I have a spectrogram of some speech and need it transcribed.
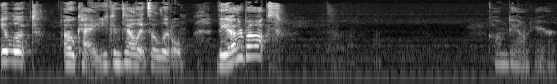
it looked okay. You can tell it's a little. The other box, calm down here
